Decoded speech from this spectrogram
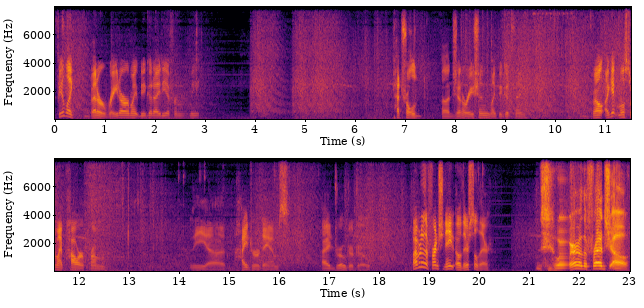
I feel like better radar might be a good idea for me. Petrol uh, generation might be a good thing. Well, I get most of my power from the uh, hydro dams. Hydro What happened to the French Navy? Oh, they're still there. Where are the French? Oh,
